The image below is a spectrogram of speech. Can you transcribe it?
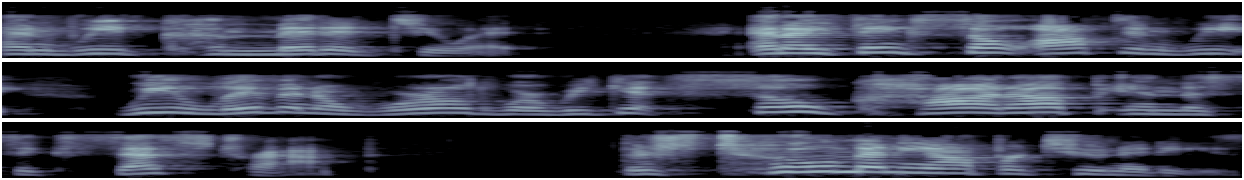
and we've committed to it. And I think so often we we live in a world where we get so caught up in the success trap. There's too many opportunities.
